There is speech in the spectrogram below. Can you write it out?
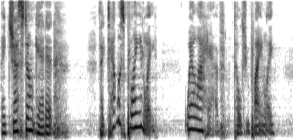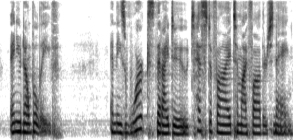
They just don't get it. They tell us plainly. Well, I have told you plainly, and you don't believe. And these works that I do testify to my Father's name,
